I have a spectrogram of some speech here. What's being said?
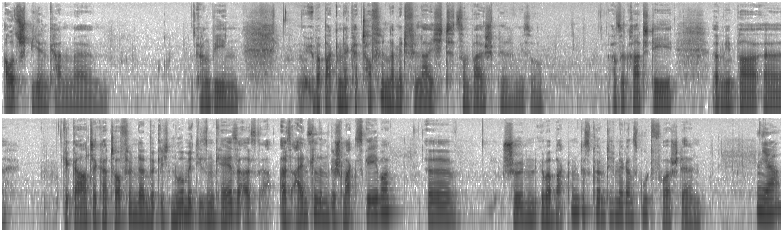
ausspielen kann. Äh, irgendwie ein, überbackene Kartoffeln damit vielleicht zum Beispiel. Irgendwie so. Also gerade die irgendwie ein paar äh, gegarte Kartoffeln dann wirklich nur mit diesem Käse als, als einzelnen Geschmacksgeber äh, schön überbacken, das könnte ich mir ganz gut vorstellen. Ja,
